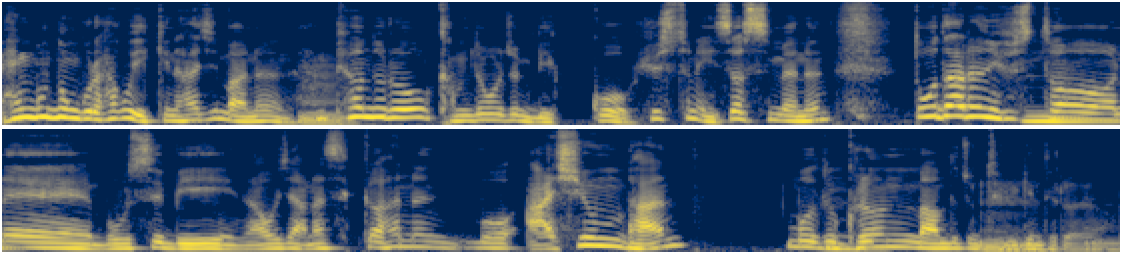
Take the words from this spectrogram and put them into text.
행복농구를 하고 있긴 하지만은 한편으로 감독을 좀 믿고 휴스턴에 있었으면은 또 다른 휴스턴의 모습이 나오지 않았을까 하는 뭐 아쉬움 반 뭐또 그런 마음도 좀 들긴 들어요.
